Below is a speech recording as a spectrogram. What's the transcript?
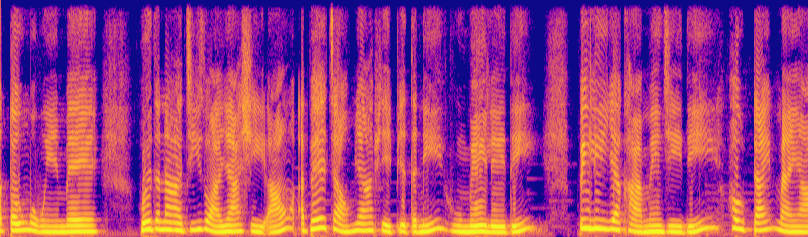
အတုံးမဝင်ပဲဝေဒနာကြီးစွာရရှိအောင်အဘဲကြောင့်မြားဖြစ်ပြစ်သည်ဟုမေးလေသည်ပိလိယက္ခမင်းကြီးသည်ဟုတ်တိုင်းမှန်ရာ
